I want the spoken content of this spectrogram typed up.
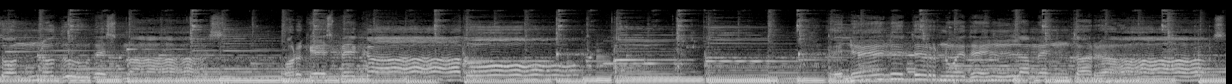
Corazón, no dudes más, porque es pecado. En el eterno Edén lamentarás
